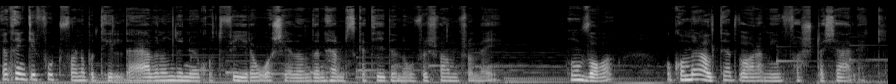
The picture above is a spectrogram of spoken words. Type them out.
Jag tänker fortfarande på Tilda även om det nu gått fyra år sedan den hemska tiden då hon försvann från mig. Hon var och kommer alltid att vara min första kärlek.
